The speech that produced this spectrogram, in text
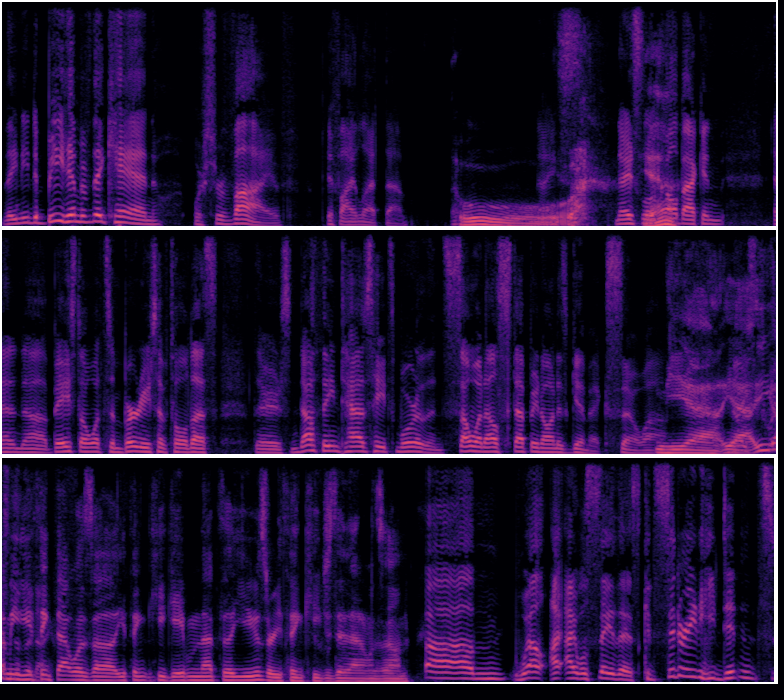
they need to beat him if they can, or survive if I let them. ooh, Nice, nice little Yeah. callback, and and uh, based on what some birdies have told us, there's nothing Taz hates more than someone else stepping on his gimmicks. So uh, yeah, yeah. Nice I mean, you knife. think that was uh, you think he gave him that to use, or you think he just did that on his own? Um. Well, I, I will say this: considering he didn't,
